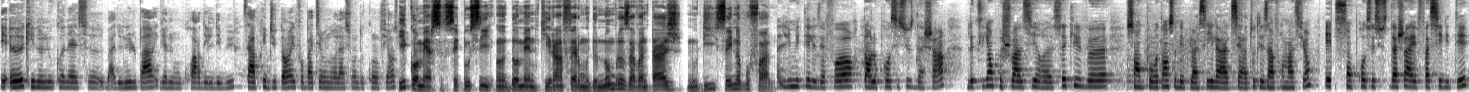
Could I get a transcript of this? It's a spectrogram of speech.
Et eux qui ne nous connaissent euh, bah, de nulle part, ils viennent nous croire dès le début. Ça a pris du temps, il faut bâtir une relation de confiance. E-commerce, c'est aussi un domaine qui renferme de nombreux avantages, nous dit Seyna Boufal. Limiter les efforts dans le processus d'achat. Le client peut choisir euh, ce qu'il veut sans pour autant se déplacer. Il a accès à toutes les informations et son processus d'achat est facilité.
